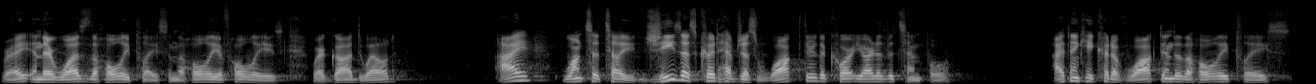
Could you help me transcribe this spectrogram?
right? And there was the holy place and the Holy of Holies where God dwelled. I want to tell you, Jesus could have just walked through the courtyard of the temple. I think he could have walked into the holy place.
